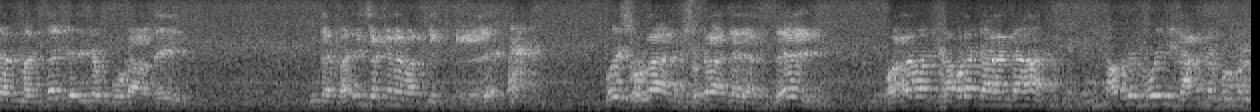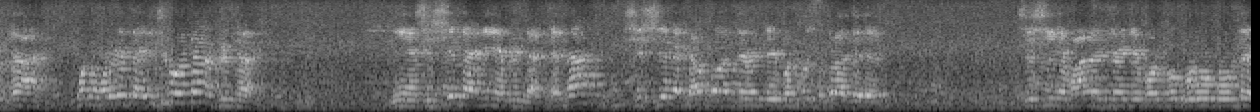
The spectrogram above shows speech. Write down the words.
தர்மத்தை கெடுக்கக்கூடாது. இந்த பலி சக்கரவர்த்திக்கு போய் சொல்றாரு சுக்கராச்சாரியார் வரவன் கபடக்காரன்டா. அவருக்கு போய் நீ தானத்தை கொடுக்குறா உன் உலகத்தை அழிச்சுடுவாண்டா அப்படின்றார். நீ என் சிஷ்யன்டா நீ அப்படின்றார். என்ன சிஷ்யனை காப்பாற்ற வேண்டிய பொறுப்பு சுக்கராச்சாரியர் சிஷியனை மாணவிக்க வேண்டிய பொறுப்பு குருவுக்கு உண்டு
